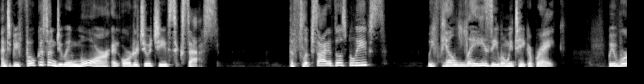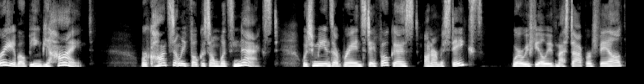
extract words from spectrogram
and to be focused on doing more in order to achieve success. The flip side of those beliefs, we feel lazy when we take a break. We worry about being behind. We're constantly focused on what's next, which means our brains stay focused on our mistakes, where we feel we've messed up or failed,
